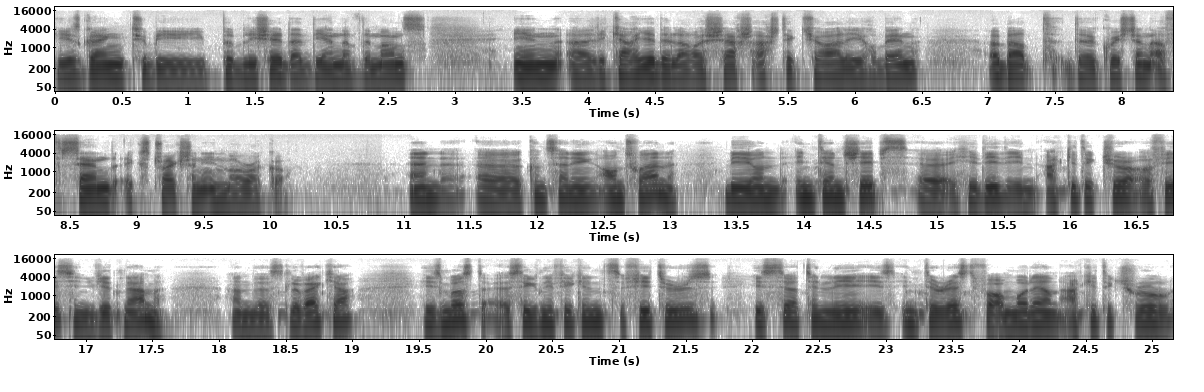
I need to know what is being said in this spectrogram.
he is going to be published at the end of the month in uh, Les Cahiers de la Recherche Architecturale et Urbaine about the question of sand extraction in Morocco. And uh, concerning Antoine, beyond internships he did in architecture office in Vietnam and Slovakia, his most significant features is certainly his interest for modern architectural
